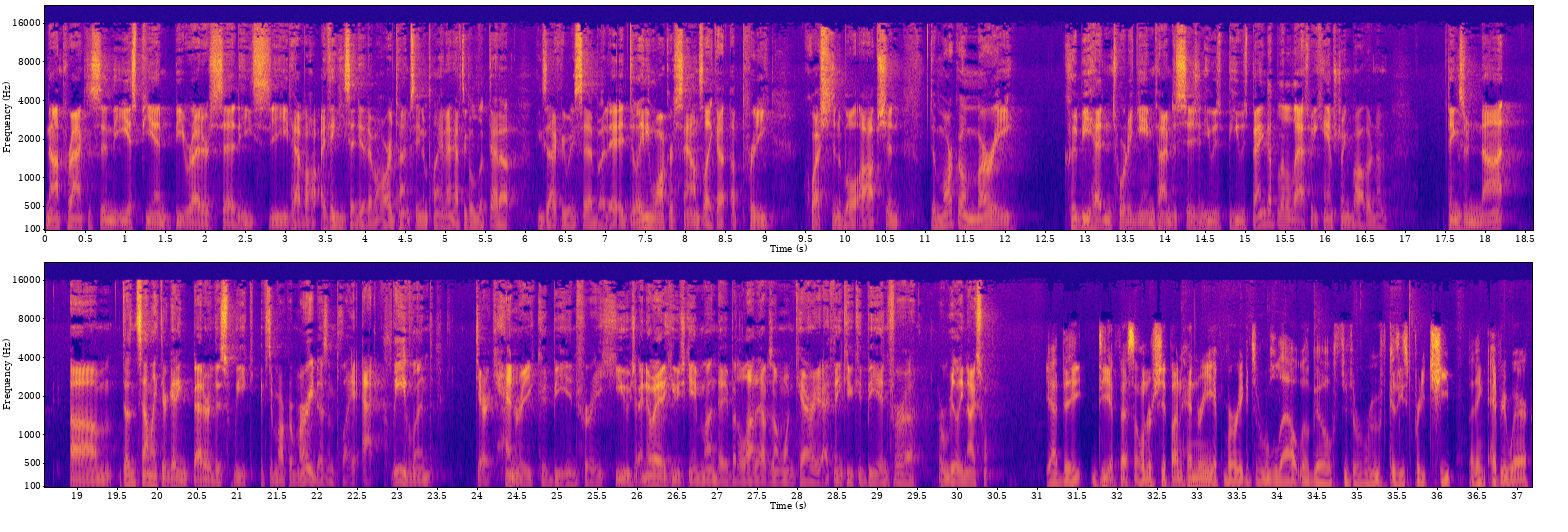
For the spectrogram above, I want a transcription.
Not practicing. The ESPN beat writer said he's, he'd have a. I think he said he'd have a hard time seeing him playing. I'd have to go look that up exactly what he said. But uh, Delanie Walker sounds like a, a pretty questionable option. Demarco Murray could be heading toward a game time decision. He was he was banged up a little last week, hamstring bothering him. Things are not um, doesn't sound like they're getting better this week. If DeMarco Murray doesn't play at Cleveland, Derrick Henry could be in for a huge. I know he had a huge game Monday, but a lot of that was on one carry. I think you could be in for a, a really nice one. Yeah, the DFS ownership on Henry, if Murray gets ruled out, will go through the roof because he's pretty cheap, I think, everywhere.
